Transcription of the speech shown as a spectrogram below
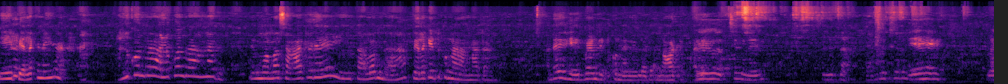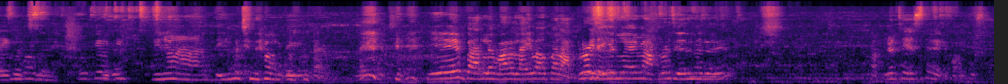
ఈ పిల్లకని అల్లుకొనిరా అల్లుకొనిరా అన్నది నేను మొన్న సాటర్డే ఈ తల ఉందా పిల్లకెట్టుకున్నాను అనమాట అంటే హెయిర్ బ్యాండ్ పెట్టుకున్నాను ఇలాగా నాట్. అదే వచ్చింది. ఏ లైవ్ వచ్చింది. Okay okay. నేను దెయ్యం వచ్చిందేమో ఏం పర్లేదు మన లైవ్ అవ్వాలి. అప్లోడ్ చేయలేదు ఏమో అప్లోడ్ సరే అప్లోడ్ చేస్తే రేపు పంపిస్తాను.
